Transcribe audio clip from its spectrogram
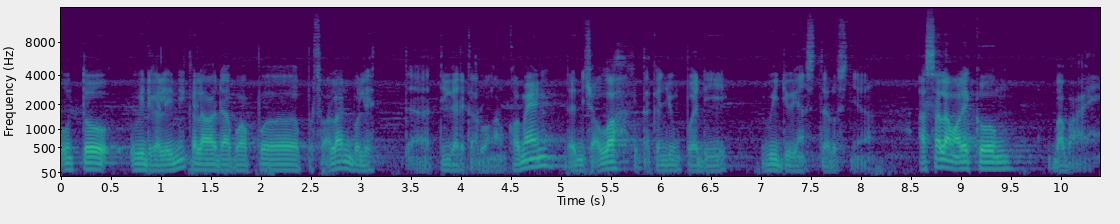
untuk video kali ini. Kalau ada apa-apa persoalan boleh uh, tinggal dekat ruangan komen dan insya-Allah kita akan jumpa di video yang seterusnya. Assalamualaikum. Bye bye.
